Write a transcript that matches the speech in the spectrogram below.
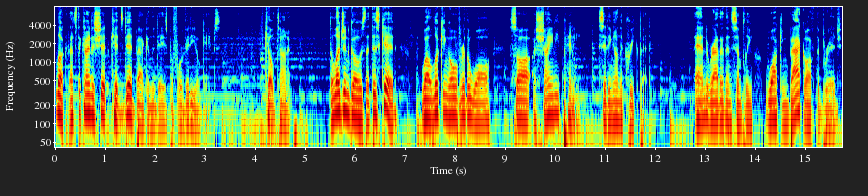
Look, that's the kind of shit kids did back in the days before video games. Killed time. The legend goes that this kid, while looking over the wall, saw a shiny penny sitting on the creek bed. And rather than simply walking back off the bridge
